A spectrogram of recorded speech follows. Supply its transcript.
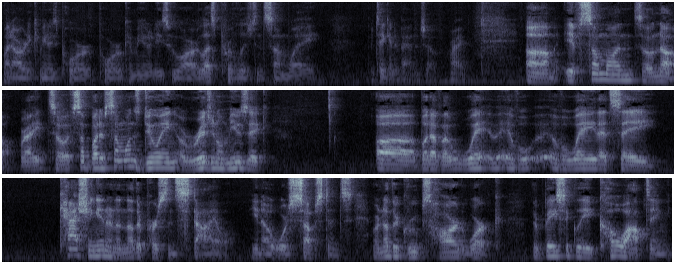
minority communities, poor poor communities who are less privileged in some way, they're taken advantage of, right? Um, if someone, so no, right? So if some, but if someone's doing original music, uh, but of a way of a, of a way that's say cashing in on another person's style, you know, or substance, or another group's hard work, they're basically co-opting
